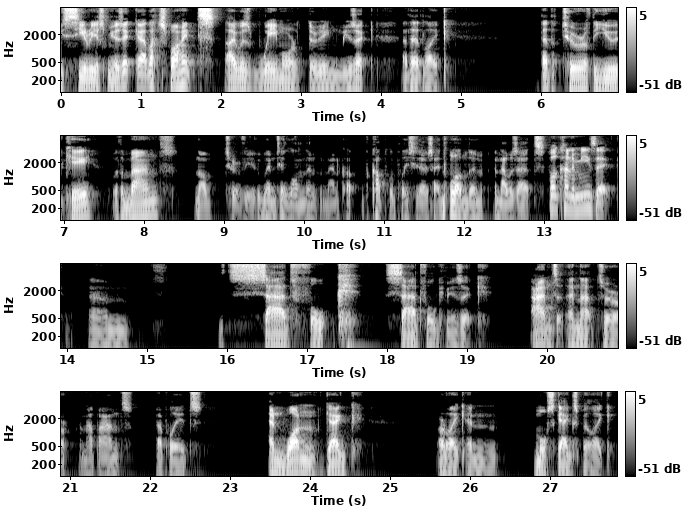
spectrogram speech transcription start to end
serious music at this point. I was way more doing music. I did like did the tour of the UK with a band. No, tour of the UK. Went to London and then a couple of places outside London, and that was it. What kind of music? Um, sad folk, sad folk music, and in that tour in that band, I played in one gig, or like in most gigs, but like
